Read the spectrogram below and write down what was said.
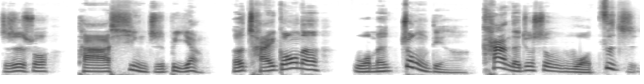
只是说它性质不一样。而财宫呢，我们重点啊看的就是我自己，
